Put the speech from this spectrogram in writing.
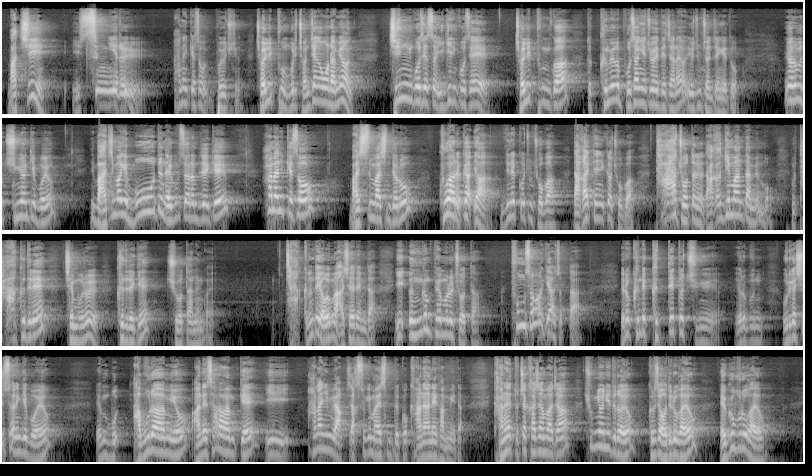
마치 이 승리를 하나님께서 보여주신 전리품 우리 전쟁하고 나면 진 곳에서 이긴 곳에 전리품과 또 금액을 보상해 줘야 되잖아요. 요즘 전쟁에도 여러분 중요한 게 뭐예요? 이 마지막에 모든 애굽 사람들에게 하나님께서 말씀하신 대로 구하래. 그러니까 야, 니네 거 좀 줘봐. 나갈 테니까 줘봐. 다 주었다는 거야. 나가기만 한다면 뭐. 다 그들의 재물을 그들에게 주었다는 거예요. 자, 그런데 여러분 아셔야 됩니다. 이 은금 패물을 주었다. 풍성하게 하셨다. 여러분, 근데 그때 또 중요해요. 여러분, 우리가 실수하는 게 뭐예요? 뭐, 아브라함이요, 아내 사라와 함께 이 하나님의 약- 약속의 말씀 듣고 가나안에 갑니다. 가나안에 도착하자마자 흉년이 들어요. 그래서 어디로 가요? 애굽으로 가요.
